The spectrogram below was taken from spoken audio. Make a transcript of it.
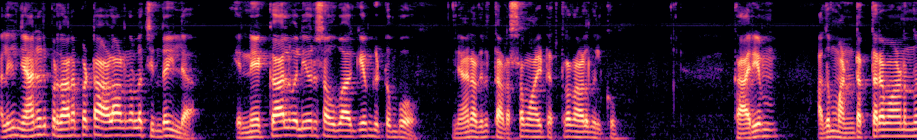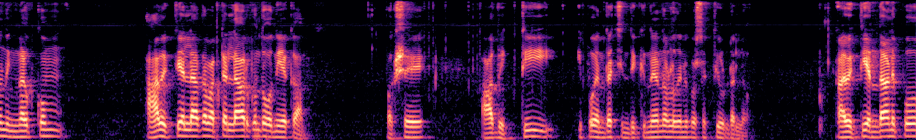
അല്ലെങ്കിൽ ഞാനൊരു പ്രധാനപ്പെട്ട ആളാണെന്നുള്ള ചിന്തയില്ല. എന്നേക്കാൾ വലിയൊരു സൗഭാഗ്യം കിട്ടുമ്പോൾ ഞാൻ അതിന് തടസ്സമായിട്ട് എത്ര നാൾ നിൽക്കും? കാര്യം അത് മണ്ടത്തരമാണെന്ന് നിങ്ങൾക്കും ആ വ്യക്തിയല്ലാത്ത മറ്റെല്ലാവർക്കും തോന്നിയേക്കാം. പക്ഷേ ആ വ്യക്തി ഇപ്പോൾ എന്താ ചിന്തിക്കുന്നതെന്നുള്ളതിന് പ്രസക്തി ഉണ്ടല്ലോ ആ വ്യക്തി എന്താണിപ്പോൾ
